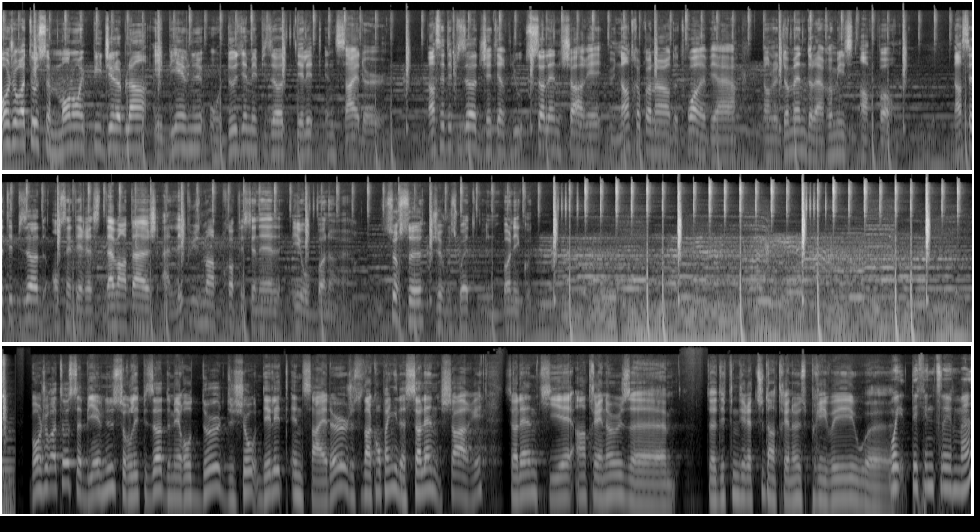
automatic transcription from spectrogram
Bonjour à tous, mon nom est PJ Leblanc et bienvenue au deuxième épisode d'Elite Insider. Dans cet épisode, j'interviewe Solène Charret, une entrepreneure de Trois-Rivières dans le domaine de la remise en forme. Dans cet épisode, on s'intéresse davantage à l'épuisement professionnel et au bonheur. Sur ce, je vous souhaite une bonne écoute. Bonjour à tous, bienvenue sur l'épisode numéro 2 du show d'Elite Insider. Je suis en compagnie de Solène Charret. Solène qui est entraîneuse euh, te définirais-tu d'entraîneuse privée ou. Euh? Oui, définitivement.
